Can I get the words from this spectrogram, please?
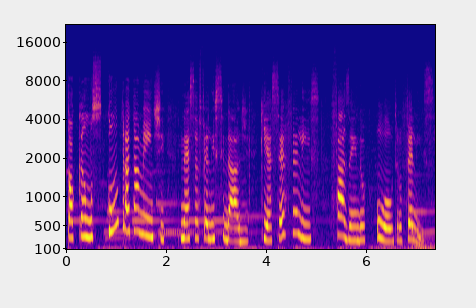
tocamos concretamente nessa felicidade, que é ser feliz fazendo o outro feliz.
